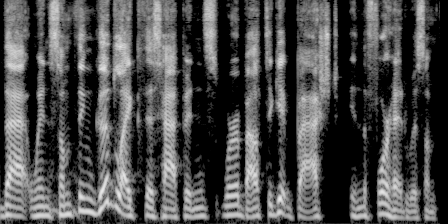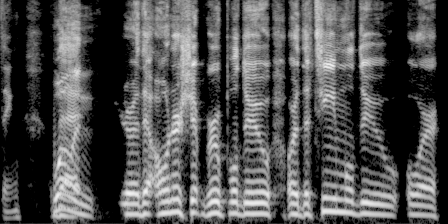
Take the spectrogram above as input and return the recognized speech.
that when something good like this happens, we're about to get bashed in the forehead with something. Well, that and either the ownership group will do or the team will do, or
